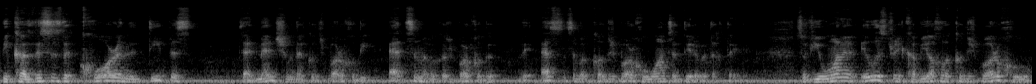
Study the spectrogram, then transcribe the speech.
because this is the core and the deepest dimension of Kodesh Baruch Hu, the etzem of Kodesh Baruch Hu, the, the essence of Kodesh Baruch Hu wants a dira b'tachtenim. So if you want to illustrate Kabiyachal Kodesh Baruch Hu,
